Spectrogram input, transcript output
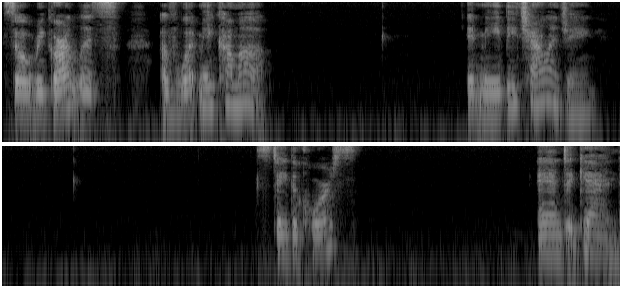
So, regardless of what may come up, it may be challenging. Stay the course. And again,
